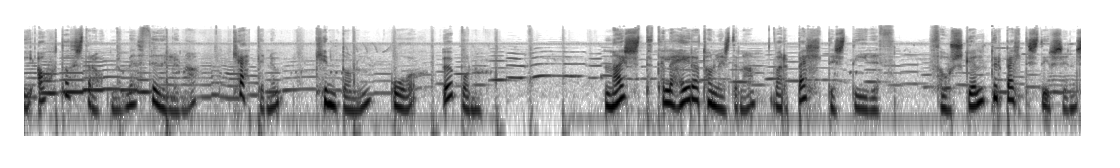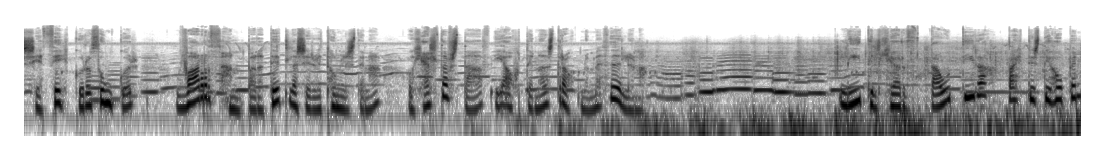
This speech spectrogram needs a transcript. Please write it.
í áttað stráknum með fiðluna, kettinum, kindunum og öbunum. Næst til að heyra tónlistina var beltistýrið. Þó sköldur beltistýrsins sé þykkur og þungur varð hann bara dilla sér við tónlistina og hjælt af stað í áttinað stráknum með fiðluna. Lítil hjörð dádýra bættist í hópin,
